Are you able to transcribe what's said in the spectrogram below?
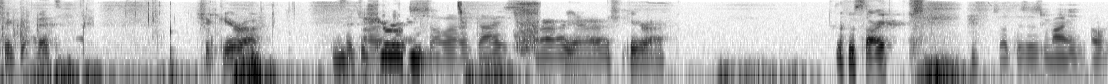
Check got it. Shakira. Said you Sure. So, uh, guys, Oh yeah, Shakira. I'm sorry. So this is mine. Oh,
